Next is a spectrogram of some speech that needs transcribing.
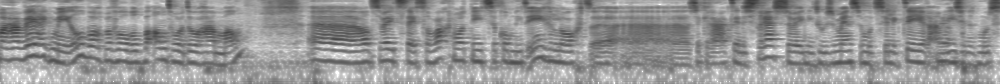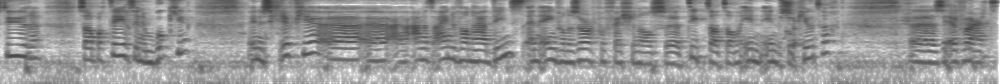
Maar haar werkmail wordt bijvoorbeeld beantwoord door haar man. Uh, want ze weet steeds, er wachtwoord niet, ze komt niet ingelogd. Uh, uh, ze raakt in de stress, ze weet niet hoe ze mensen moet selecteren, aan ja. wie ze het moet sturen. Ze rapporteert in een boekje, in een schriftje aan het einde van haar dienst. En een van de zorgprofessionals typt dat dan in, in de computer. Ze ervaart...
